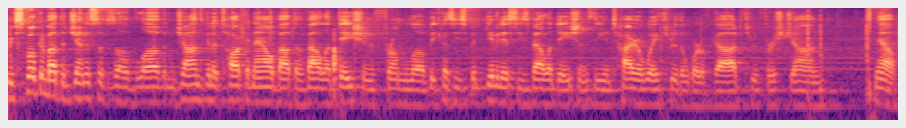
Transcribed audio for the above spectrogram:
We've spoken about the genesis of love, and John's going to talk now about the validation from love because he's been giving us these validations the entire way through the Word of God through 1 John. Now,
